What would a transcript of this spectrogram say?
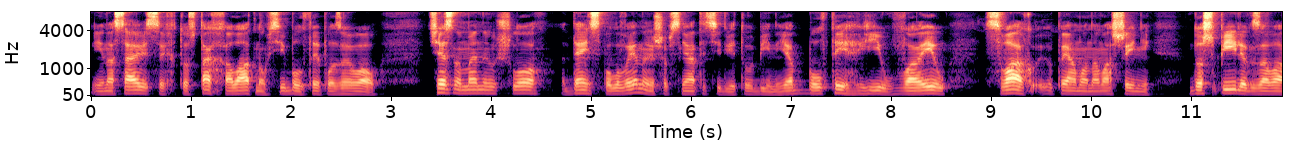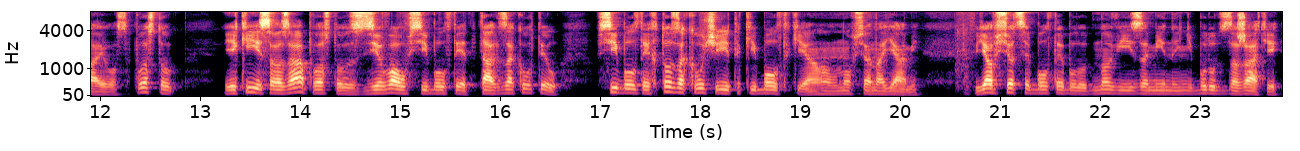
і на сервісі хтось так халатно всі болти позривав. Чесно, в мене йшло день з половиною, щоб зняти ці дві турбіни. Я болти грів, варив сваркою прямо на машині, до шпільок заварювався. Просто який СРЗА просто зірвав всі болти, так закрутив. Всі болти, хто закручує такі болтики, ага, воно все на ямі. Я все ці болти будуть нові замінені, будуть зажаті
